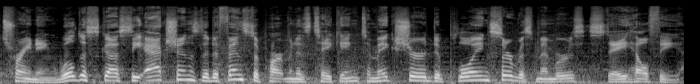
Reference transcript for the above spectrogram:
training. We'll discuss the actions the Defense Department is taking to make sure deploying service members stay healthy.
